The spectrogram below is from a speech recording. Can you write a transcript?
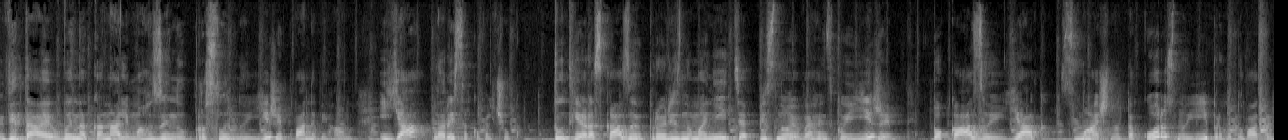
Вітаю! Ви на каналі магазину рослинної їжі Пане Віган. І я Лариса Ковальчук. Тут я розказую про різноманіття пісної веганської їжі, показую, як смачно та корисно її приготувати.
